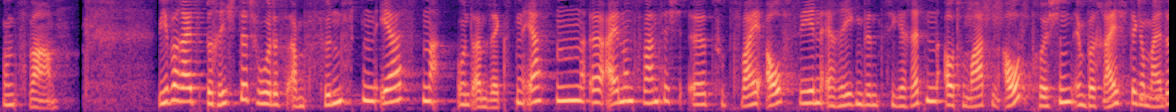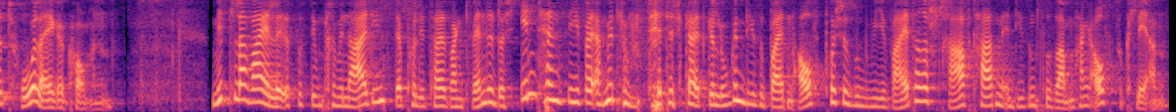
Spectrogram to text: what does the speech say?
Und zwar Wie bereits berichtet, wurde es am 5.1. und am 6.1.21 äh, zu zwei aufsehenerregenden Zigarettenautomatenaufbrüchen im Bereich der Gemeinde Tholey gekommen. Mittlerweile ist es dem Kriminaldienst der Polizei St. Wendel durch intensive Ermittlungstätigkeit gelungen, diese beiden Aufbrüche sowie weitere Straftaten in diesem Zusammenhang aufzuklären.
